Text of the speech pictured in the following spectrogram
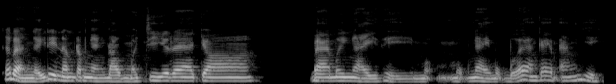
Các bạn nghĩ đi 500.000 đồng mà chia ra cho 30 ngày thì một một ngày một bữa ăn các em ăn gì?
